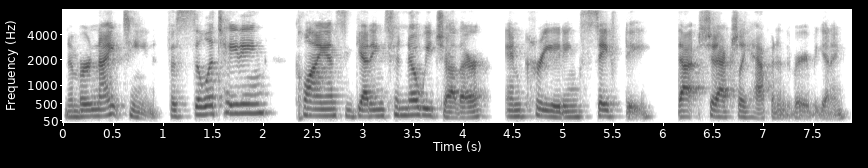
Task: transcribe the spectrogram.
Number 19, facilitating clients getting to know each other and creating safety. That should actually happen at the very beginning.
